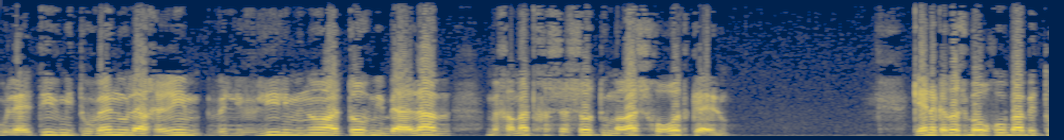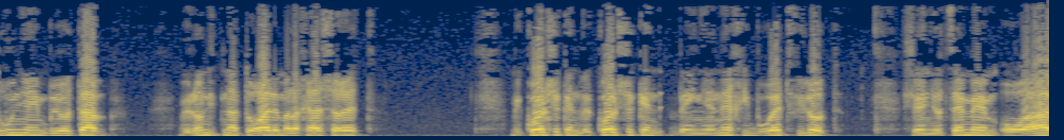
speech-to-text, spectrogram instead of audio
ולהיטיב מטובנו לאחרים, ולבלי למנוע הטוב מבעליו, מחמת חששות ומרה שחורות כאלו. אין הקדוש ברוך הוא בא בטרוניה עם בריאותיו, ולא ניתנה תורה למלאכי השרת. מכל שכן וכל שכן בענייני חיבורי תפילות, שאין יוצא מהם הוראה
